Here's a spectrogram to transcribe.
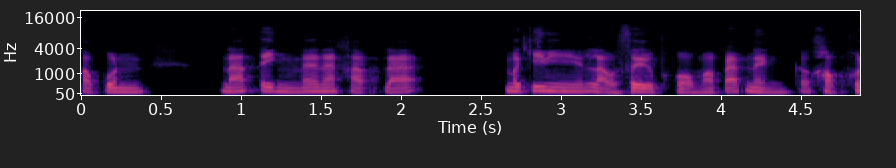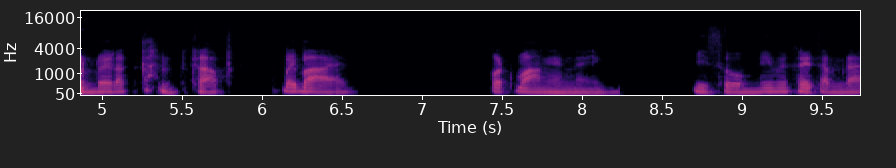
ขอบคุณน้าติงด้วยนะครับ และเมื่อกี้มีเหล่าซื้อผมมาแป๊บหนึ่งก็ขอบคุณด้วยละกันครับบ๊ายบาย กดวางยังไง อีซูมนี่ไม่เคยจำได้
